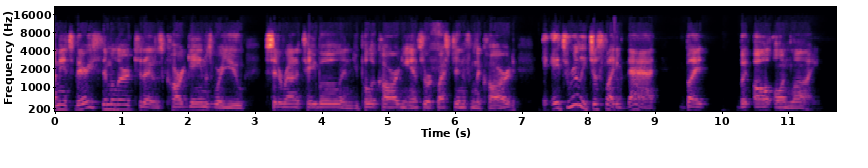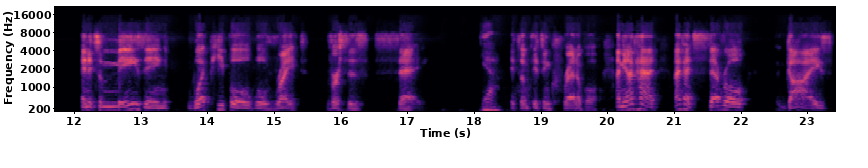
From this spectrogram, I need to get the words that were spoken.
I mean, it's very similar to those card games where you sit around a table and you pull a card and you answer a question from the card it's really just like that but but all online. And it's amazing what people will write versus say. Yeah. It's a, it's incredible. I mean i've had i've had several guys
